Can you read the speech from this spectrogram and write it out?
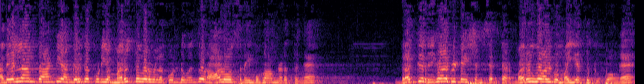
அதையெல்லாம் தாண்டி அங்க இருக்கக்கூடிய மருத்துவர்களை கொண்டு வந்து ஒரு ஆலோசனை முகாம் நடத்துங்க. ட்ரக் ரிஹாபிலிட்டேஷன் சென்டர் மறுவாழ்வு மையத்துக்கு போங்க.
